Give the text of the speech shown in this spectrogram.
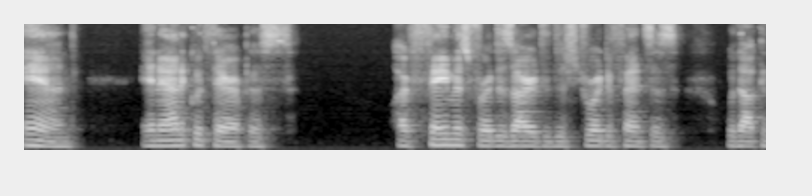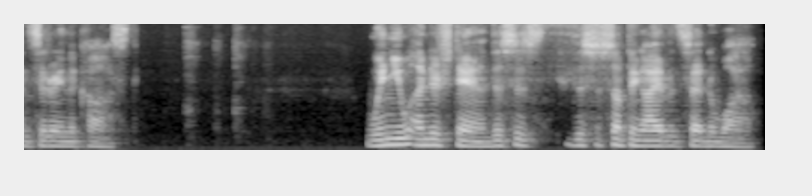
and inadequate therapists are famous for a desire to destroy defenses without considering the cost. When you understand this is this is something i haven't said in a while.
